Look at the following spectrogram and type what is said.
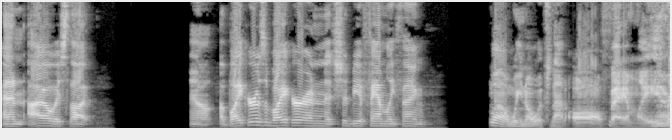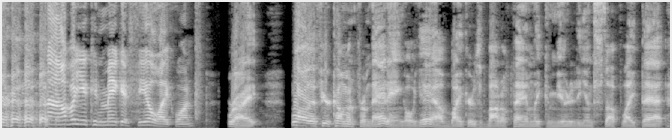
And I always thought, you know, a biker is a biker and it should be a family thing. Well, we know it's not all family. no, but you can make it feel like one. Right. Well, if you're coming from that angle, yeah, bikers about a family community and stuff like that.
